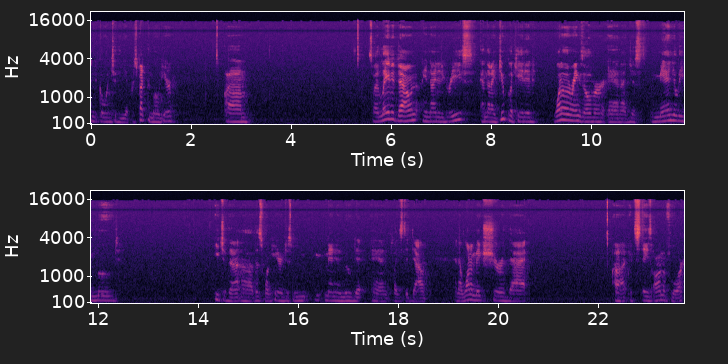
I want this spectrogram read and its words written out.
and go into the perspective mode here. Um, so I laid it down in 90 degrees and then I duplicated one of the rings over and I just manually moved each of that, uh, this one here, just manually moved it and placed it down. And I want to make sure that uh, it stays on the floor.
